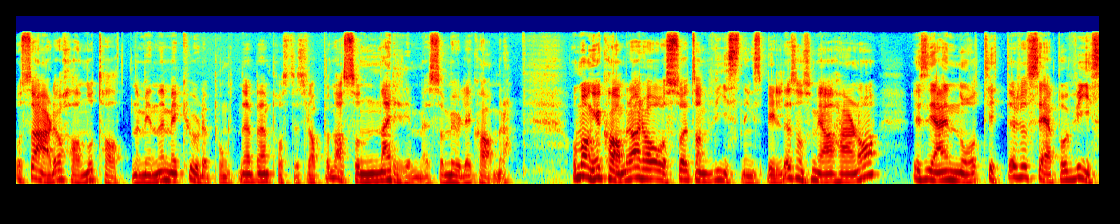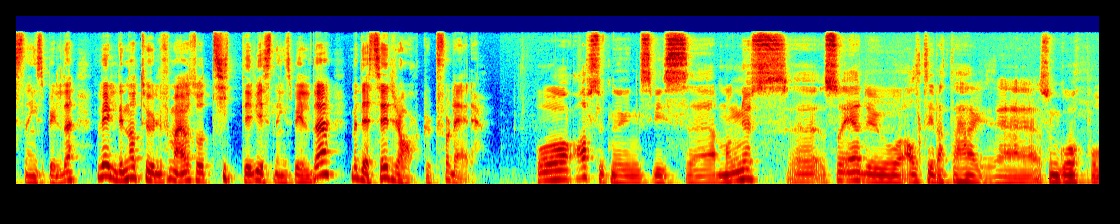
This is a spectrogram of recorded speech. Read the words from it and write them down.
og så er det å ha notatene mine med kulepunktene på den post-it-lappen så nærme som mulig kamera. Og mange kameraer har også et sånn visningsbilde, sånn som jeg har her nå. Hvis jeg nå titter, så ser jeg på visningsbildet. Veldig naturlig for meg å titte i visningsbildet, men det ser rart ut for dere. Og avslutningsvis, eh, Magnus, eh, så er det jo alltid dette her eh, som går på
